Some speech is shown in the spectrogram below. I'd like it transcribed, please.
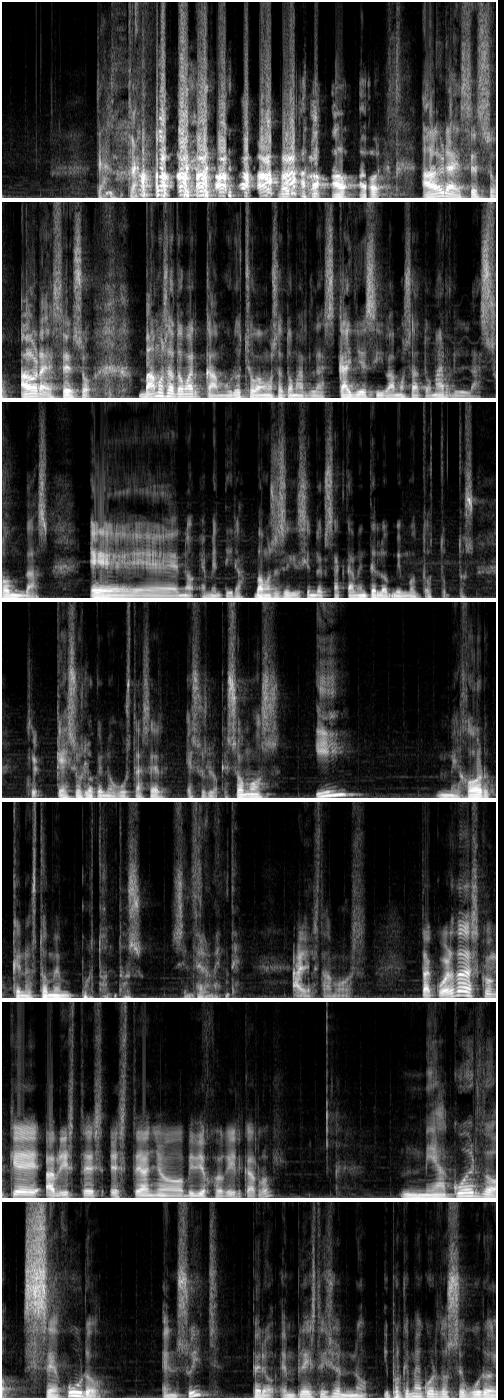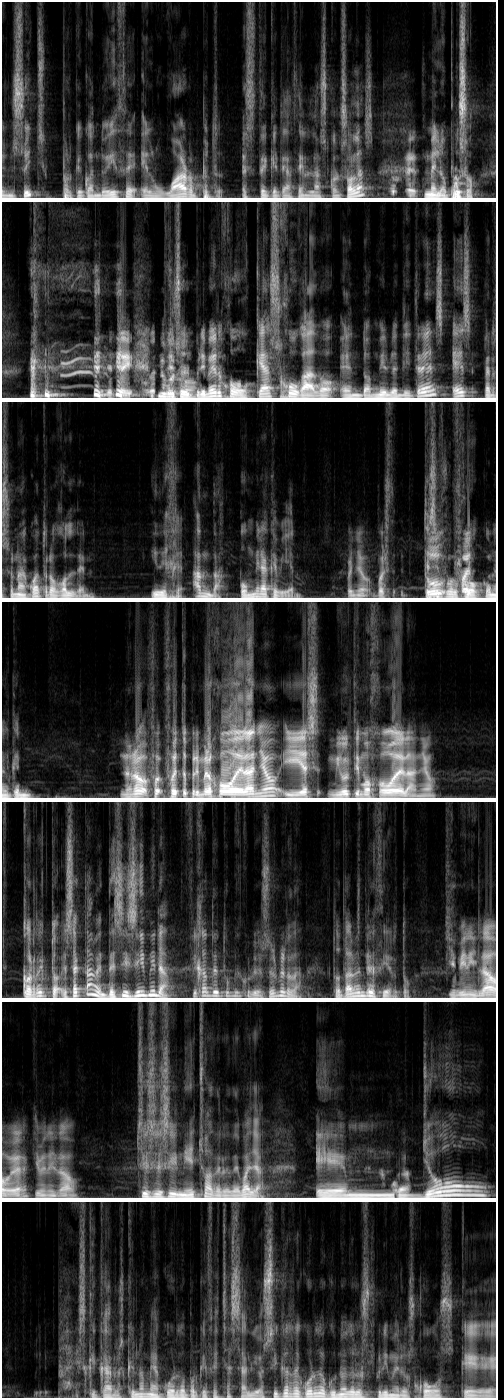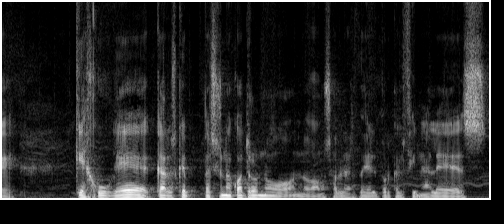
Ya, ahora, es eso, ahora es eso. Vamos a tomar Camurocho, vamos a tomar las calles y vamos a tomar las ondas. Eh, no, es mentira. Vamos a seguir siendo exactamente los mismos dos tontos. Que eso es lo que nos gusta ser, eso es lo que somos y mejor que nos tomen por tontos, sinceramente. Ahí estamos. ¿Te acuerdas con qué abriste este año videojueguil, Carlos? Me acuerdo seguro en Switch, pero en PlayStation no. ¿Y por qué me acuerdo seguro en Switch? Porque cuando hice el Warp, este que te hacen las consolas, me lo puso. me puso el primer juego que has jugado en 2023 es Persona 4 Golden. Y dije, anda, pues mira qué bien. Coño, pues tú. fue el juego con el que. No, no, fue, tu primer juego del año y es mi último juego del año. Correcto, exactamente. Sí, sí, mira, fíjate tú qué curioso, es verdad. Totalmente cierto. Qué bien hilado, ¿eh? Qué bien hilado. Sí, sí, sí, ni hecho adrede, vaya. Em, yo. Es que, claro, es que no me acuerdo por qué fecha salió. Sí que recuerdo que uno de los primeros juegos que, que jugué. Claro, es que Persona 4 no, no, vamos a hablar de él porque al final es,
